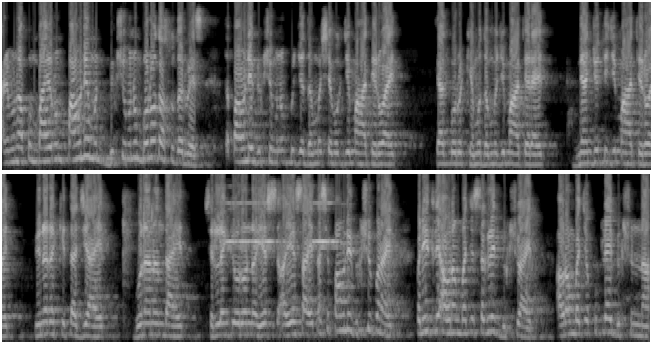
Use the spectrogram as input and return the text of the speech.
आणि म्हणून आपण बाहेरून पाहुणे म्हणून- भिक्षू म्हणून बोलवत असतो दरवेळेस. तर पाहुणे भिक्षू म्हणून पूज्य धम्मसेवकजी महाथेरो आहेत. त्याचबरोबर खेमोधम्मजी महाथेर आहेत. ज्ञानज्योतीजी महाथेरो आहेत. विनरखिताजी आहेत. गुणानंद आहेत. श्रीलंकेवरून यस यस आहेत असे पाहुणे भिक्षू पण आहेत. पण इथले औरंगाबादचे सगळेच भिक्षू आहेत. औरंगाबादच्या कुठल्याही भिक्षूंना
